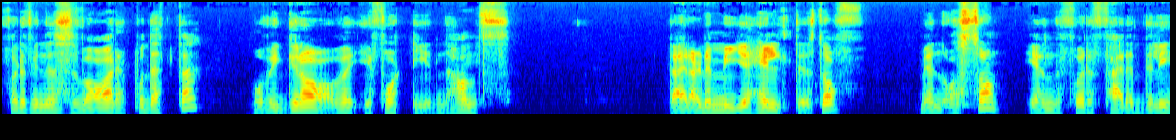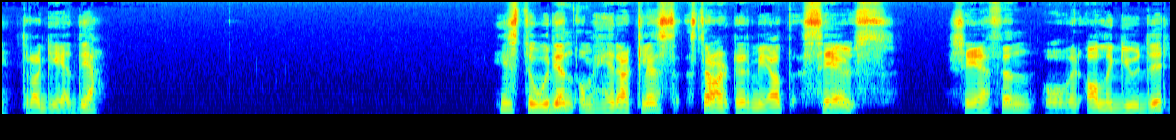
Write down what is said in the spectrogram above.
For å finne svar på dette må vi grave i fortiden hans. Der er det mye heltestoff, men også en forferdelig tragedie. Historien om Herakles starter med at Seus, sjefen over alle guder,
